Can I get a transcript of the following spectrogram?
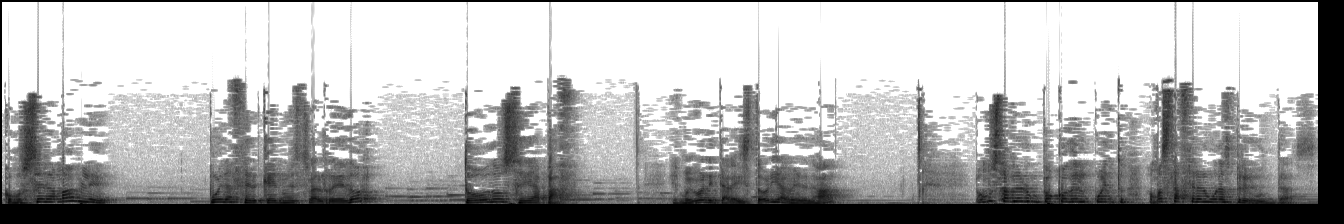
como ser amable, puede hacer que en nuestro alrededor todo sea paz. Es muy bonita la historia, ¿verdad? Vamos a hablar un poco del cuento, vamos a hacer algunas preguntas.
